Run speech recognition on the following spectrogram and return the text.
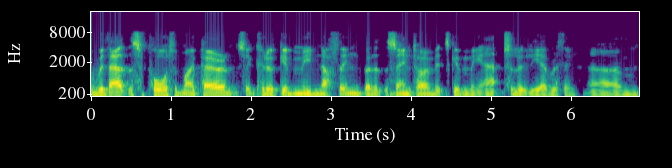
without the support of my parents, it could have given me nothing, but at the same time, it's given me absolutely everything. Um,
